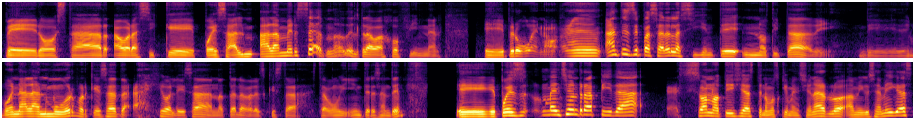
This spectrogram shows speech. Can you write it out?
pero estar ahora sí que, pues, al- a la merced, ¿no? Del trabajo final. Eh, pero bueno, eh, antes de pasar a la siguiente notita de, de- del buen Alan Moore, porque esa, ay, híjole, esa nota la verdad es que está, está muy interesante. Eh, pues mención rápida, eh, son noticias, tenemos que mencionarlo, amigos y amigas.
